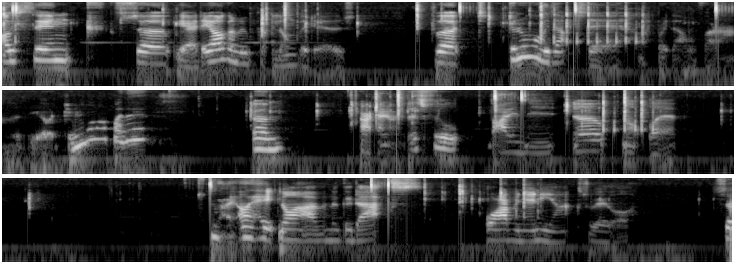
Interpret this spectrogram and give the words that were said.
I think. So yeah, they are gonna be pretty long videos. But don't know why that's there. Let's break that. Like, can you know by there? Um. Alright, anyway, let's fill that in there. No, not there. Right, I hate not having a good axe. Or having any axe, really. So,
